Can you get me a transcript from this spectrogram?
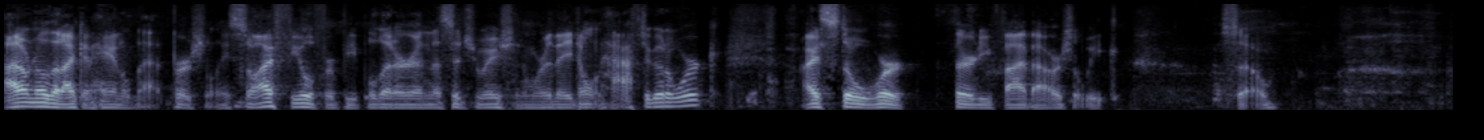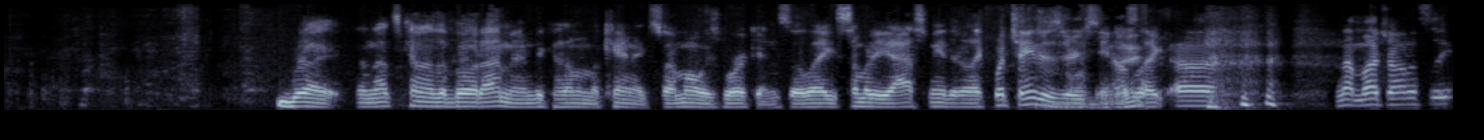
I don't know that I can handle that personally. So I feel for people that are in the situation where they don't have to go to work. I still work 35 hours a week. So, right. And that's kind of the boat I'm in because I'm a mechanic, so I'm always working. So like somebody asked me, they're like, "What changes are you seeing?" I was like, "Uh, not much, honestly."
